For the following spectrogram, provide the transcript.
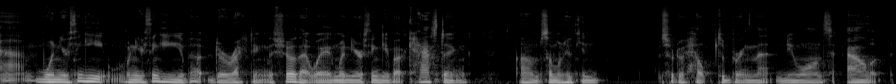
Um, when you're thinking when you're thinking about directing the show that way and when you're thinking about casting um, someone who can sort of help to bring that nuance out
